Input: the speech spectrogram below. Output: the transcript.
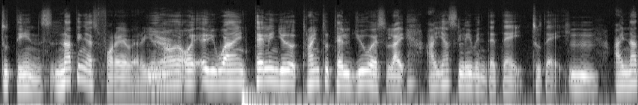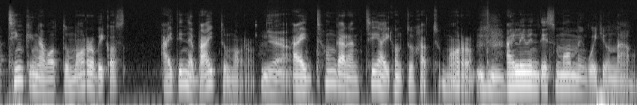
to things. Nothing is forever, you Yeah. know. Uh, What I'm telling you, trying to tell you is like I just live in the day today. Mhm. I'm not thinking about tomorrow because I didn't buy tomorrow. Yeah. I don't guarantee I'm going to have tomorrow. Mhm. I live in this moment with you now.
